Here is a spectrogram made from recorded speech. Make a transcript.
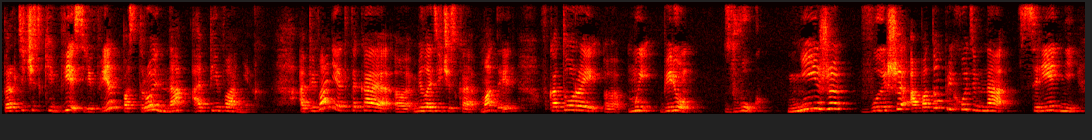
практически весь рефрен построен на опеваниях. Опевание – это такая э, мелодическая модель, в которой э, мы берем звук ниже, выше, а потом приходим на средний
